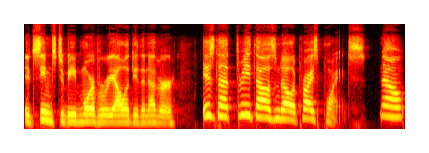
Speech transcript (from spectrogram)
it seems to be more of a reality than ever. Is that three thousand dollar price point? Now,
